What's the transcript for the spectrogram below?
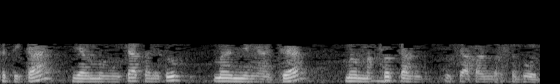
ketika yang mengucapkan itu menyengaja memaksudkan ucapan tersebut.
